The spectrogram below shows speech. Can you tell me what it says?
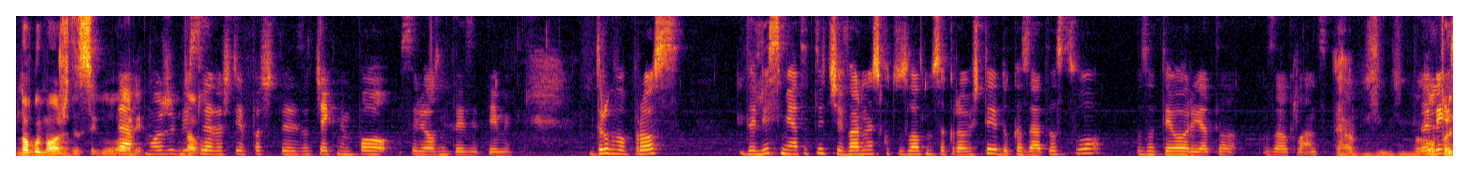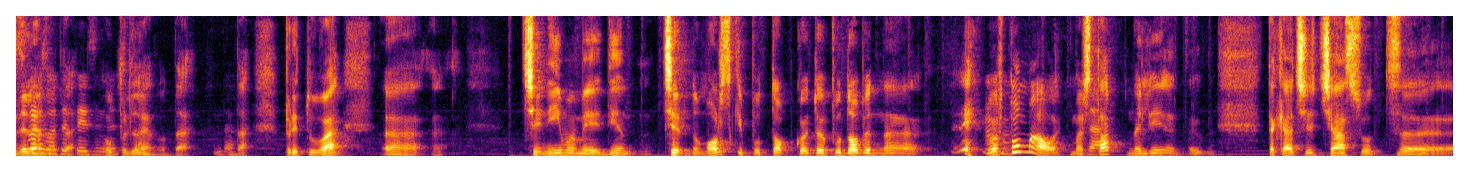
Много може да се говори. Да, може би Много. следващия път ще зачекнем по-сериозно тези теми. Друг въпрос. Дали смятате, че Варненското златно съкровище е доказателство за теорията за атлантите? А, Дали определено, да. тези неща? Определено, да. да. да. При това, а, че ние имаме един черноморски потоп, който е подобен на е, в по-малък мащаб, да. нали? Така че част от а,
